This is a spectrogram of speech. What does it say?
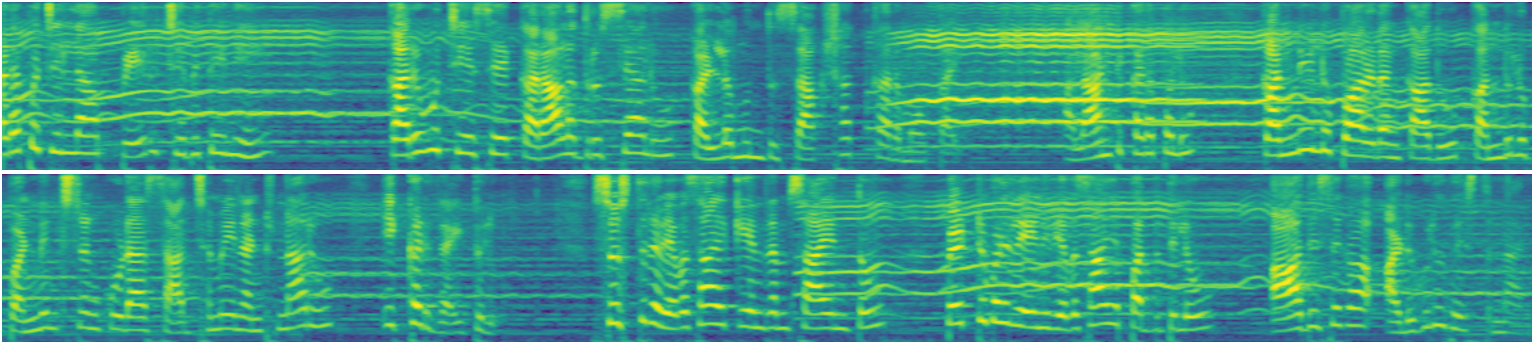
కడప జిల్లా పేరు చెబితేనే కరువు చేసే కరాల దృశ్యాలు కళ్ళ ముందు సాక్షాత్కారమవుతాయి. అలాంటి కడపలు కన్నీళ్ళు పారడం కాదు కందులు పండించడం కూడా సాధ్యమేనంటున్నారు ఇక్కడి రైతులు. సుస్థిర వ్యవసాయ కేంద్రం సాయంతో పెట్టుబడి లేని వ్యవసాయ పద్ధతిలో ఆ దిశగా అడుగులు వేస్తున్నారు.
